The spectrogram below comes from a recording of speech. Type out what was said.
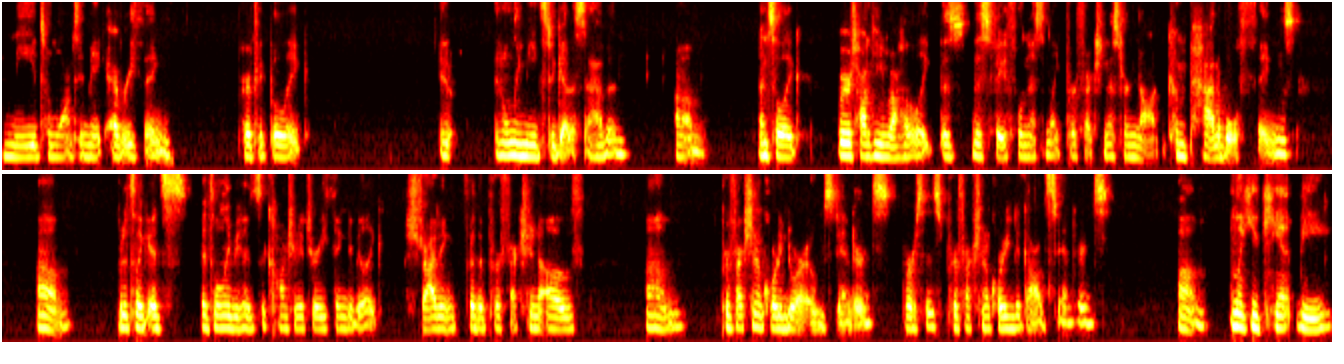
need to want to make everything perfect, but like it it only needs to get us to heaven. Um, and so like we were talking about how like this this faithfulness and like perfectionist are not compatible things um but it's like it's it's only because it's a contradictory thing to be like striving for the perfection of um perfection according to our own standards versus perfection according to god's standards um and like you can't be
